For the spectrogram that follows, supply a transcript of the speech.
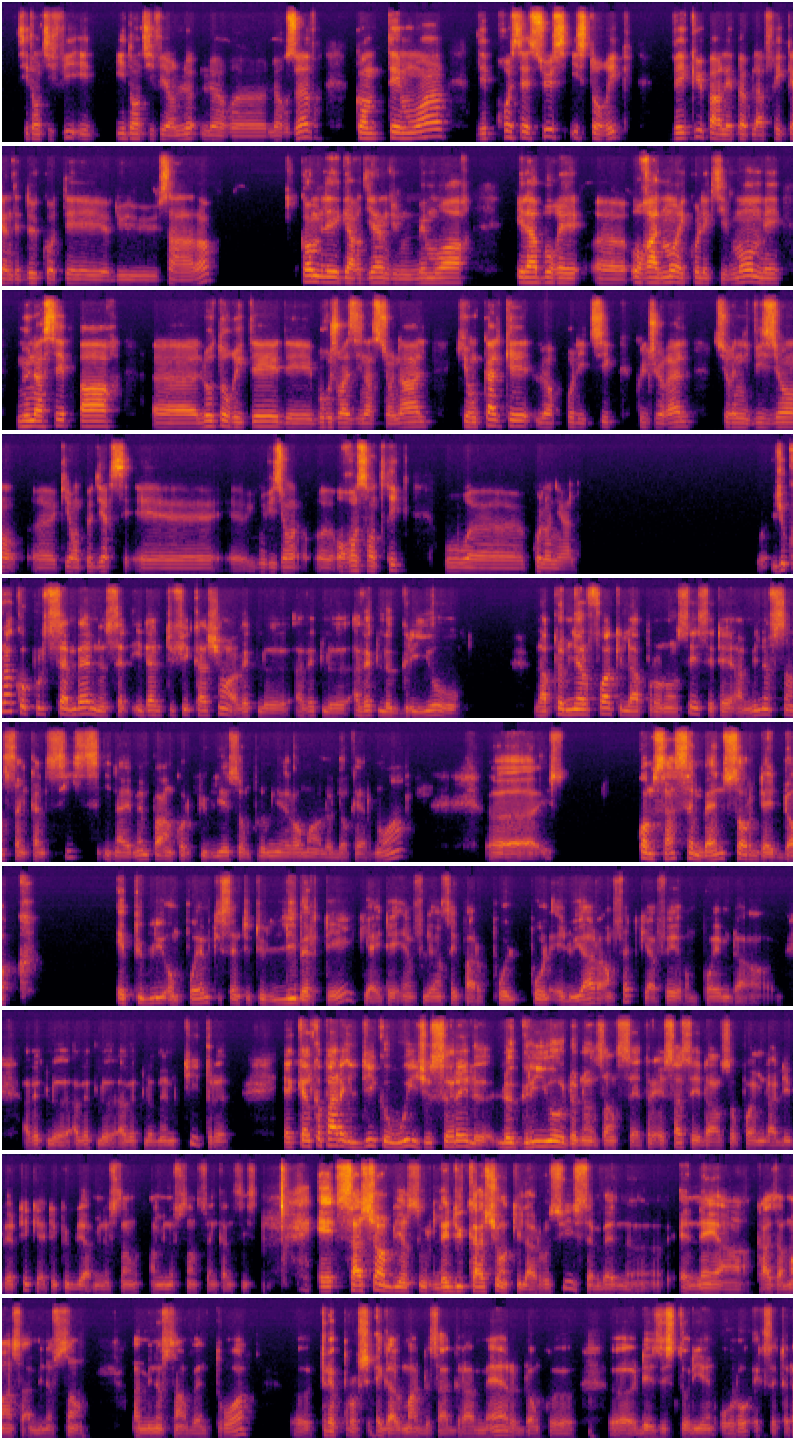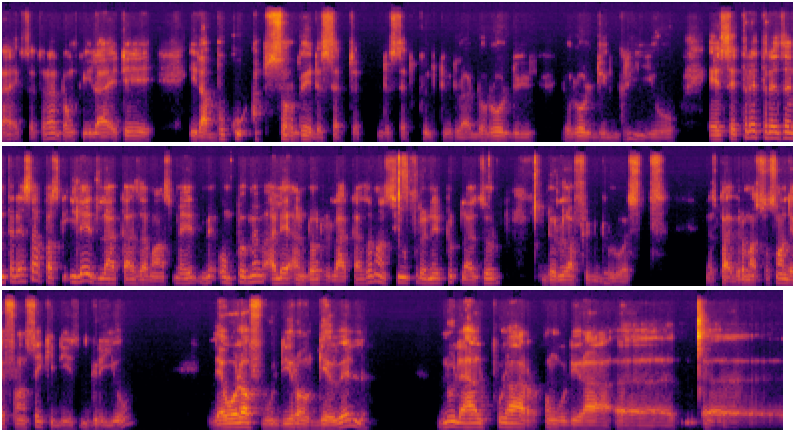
et identifient euh, leurs œuvres comme témoins des processus historiques vécus par les peuples africains des deux côtés du Sahara, comme les gardiens d'une mémoire élaborée euh, oralement et collectivement, mais menacée par euh, l'autorité des bourgeoisies nationales qui ont calqué leur politique culturelle sur une vision euh, qui, on peut dire, c'est euh, une vision eurocentrique ou coloniale. Je crois que pour Semben, cette identification avec le, avec le, avec le griot, la première fois qu'il l'a prononcé, c'était en 1956. Il n'avait même pas encore publié son premier roman, Le Docker Noir. comme ça, Semben sort des docks et publie un poème qui s'intitule Liberté, qui a été influencé par Paul, Paul en fait, qui a fait un poème avec le même titre. Et quelque part, il dit que oui, je serai le, le griot de nos ancêtres. Et ça, c'est dans ce poème La Liberté qui a été publié en, 1900, en 1956. Et sachant bien sûr l'éducation qu'il a reçue, Semben euh, est né à Casamance en, 1900, en 1923. Euh, très proche également de sa grand-mère, donc euh, des historiens oraux, etc., etc. Donc il a été, il a beaucoup absorbé de cette, de cette culture-là, le rôle du, le rôle du griot. Et c'est très, très intéressant parce qu'il est de la Casamance, mais, on peut même aller en dehors de la Casamance si vous prenez toute la zone de l'Afrique de l'Ouest. N'est-ce pas? Vraiment, ce sont les Français qui disent griot. Les Wolofs vous diront gewel. Nous, les Halpulars, on vous dira euh, euh,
